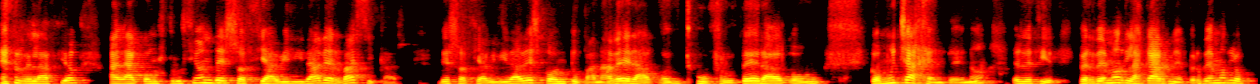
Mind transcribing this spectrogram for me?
en relación a la construcción de sociabilidades básicas de sociabilidades con tu panadera, con tu frutera, con, mucha gente, ¿no? Es decir, perdemos la carne, perdemos, lo,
